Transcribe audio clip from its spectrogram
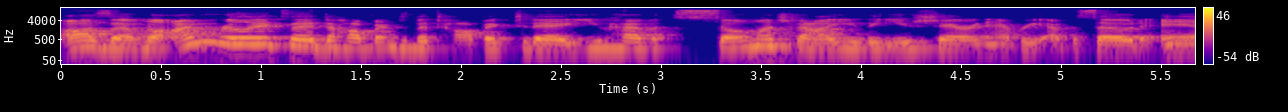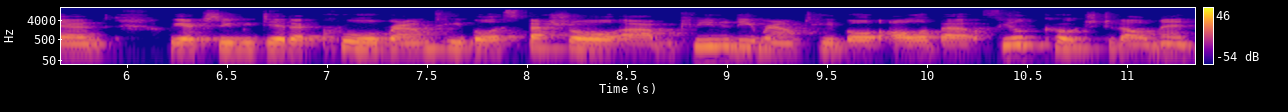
awesome. Well, I'm really excited to hop into the topic today. You have so much value that you share in every episode, and we actually we did a cool roundtable, a special um, community roundtable all about field coach development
